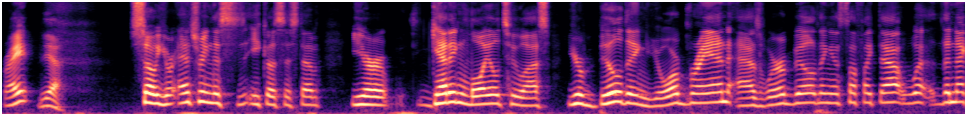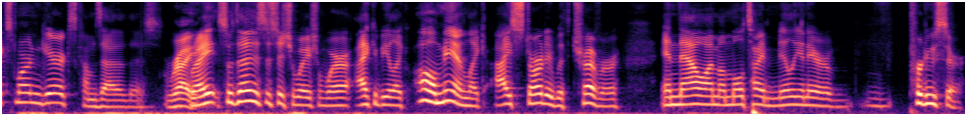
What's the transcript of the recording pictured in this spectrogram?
right? Yeah. So you're entering this ecosystem. You're getting loyal to us. You're building your brand as we're building and stuff like that. What the next Martin Garrix comes out of this, Right. right? So then it's a situation where I could be like, oh man, like I started with Trevor, and now I'm a multi-millionaire producer.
